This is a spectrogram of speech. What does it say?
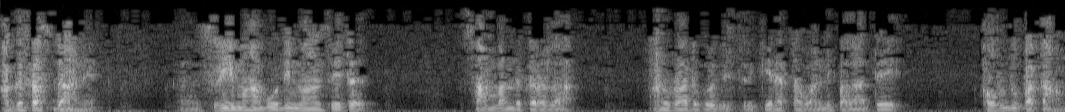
අගසස් දාණය ශ්‍රී මහා බෝධින් වහන්සේට සම්බන්ධ කරලා අනුරාධපුර දිස්ත්‍රික්කයේ නැත්තම් වන්නි පළාතේ අවුරුදු පතාම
